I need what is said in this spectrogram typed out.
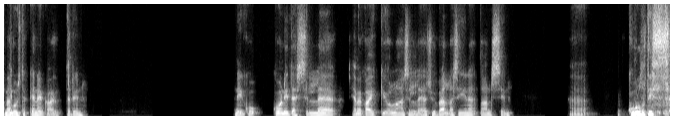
Mä en muista kenen juttelin, niin kuin, kun on itse silleen, ja me kaikki ollaan silleen syvällä siinä tanssin kultissa,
